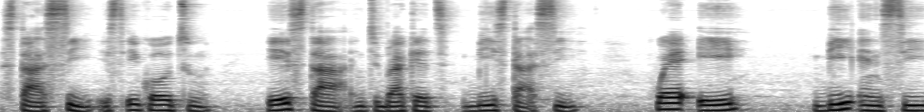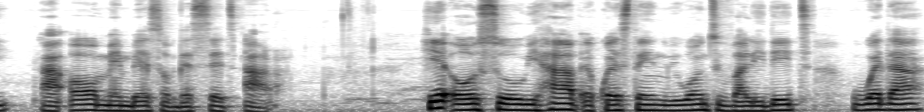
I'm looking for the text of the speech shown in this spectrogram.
star C is equal to A star into bracket B star C, where A, B, and C are all members of the set R. Here also we have a question we want to validate whether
